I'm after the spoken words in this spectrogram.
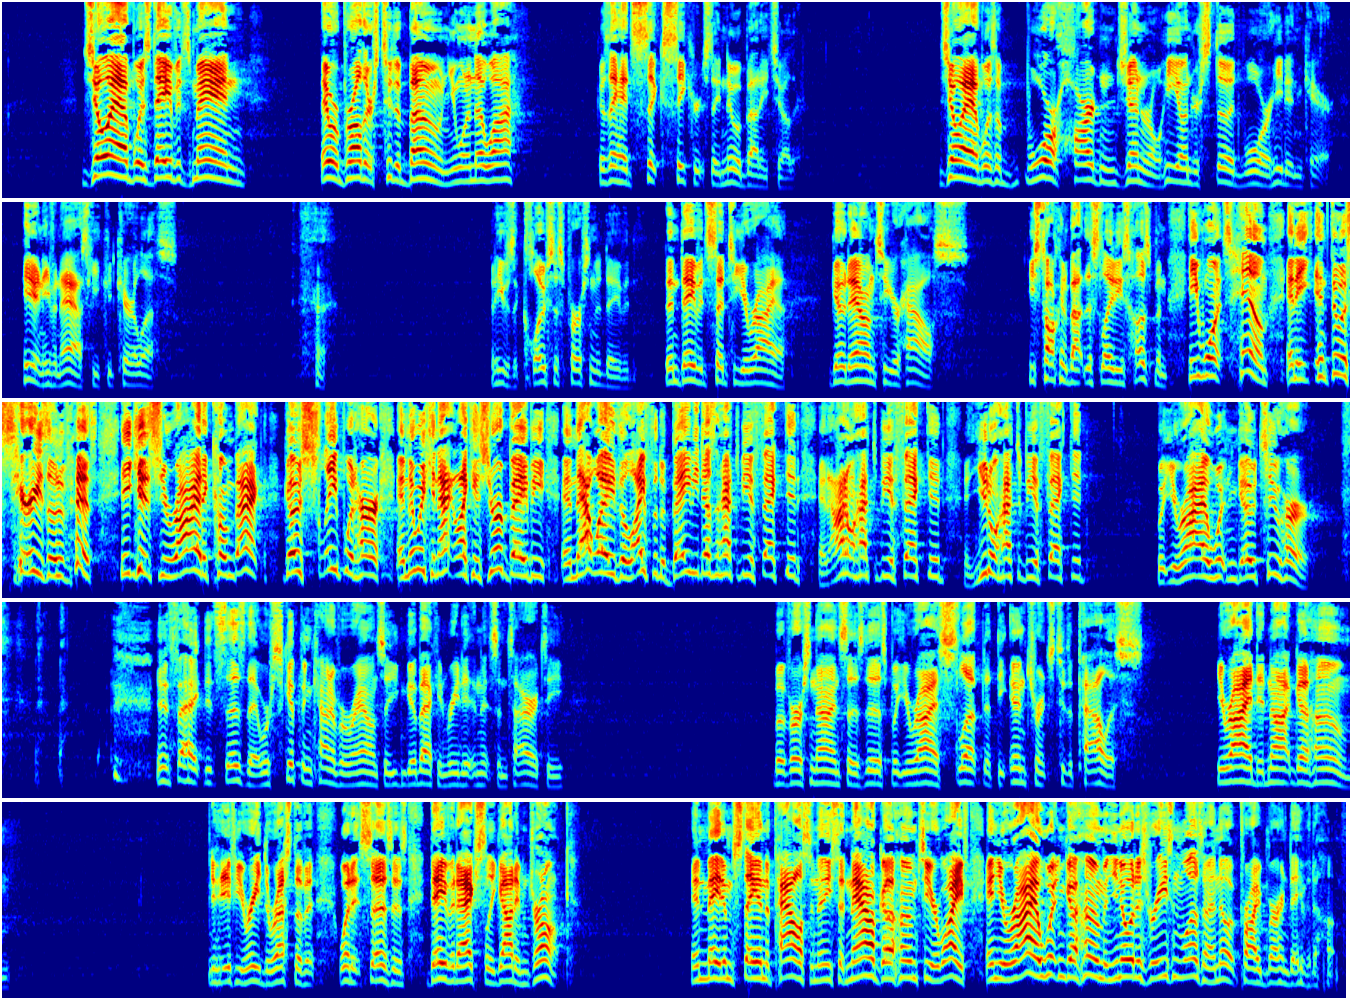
Joab was David's man. They were brothers to the bone. You want to know why? Because they had six secrets they knew about each other. Joab was a war hardened general. He understood war, he didn't care. He didn't even ask, he could care less. but he was the closest person to David. Then David said to Uriah, Go down to your house. He's talking about this lady's husband. He wants him, and, he, and through a series of events, he gets Uriah to come back, go sleep with her, and then we can act like it's your baby, and that way the life of the baby doesn't have to be affected, and I don't have to be affected, and you don't have to be affected. But Uriah wouldn't go to her. in fact, it says that. We're skipping kind of around, so you can go back and read it in its entirety. But verse 9 says this But Uriah slept at the entrance to the palace. Uriah did not go home. If you read the rest of it, what it says is David actually got him drunk and made him stay in the palace. And then he said, Now go home to your wife. And Uriah wouldn't go home. And you know what his reason was? And I know it probably burned David up.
